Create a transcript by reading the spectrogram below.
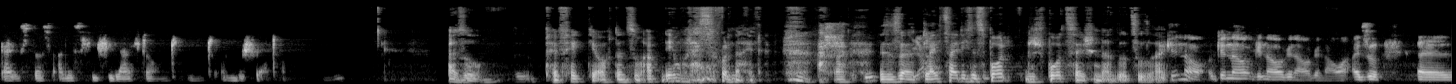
da ist das alles viel, viel leichter und, und unbeschwerter. Also perfekt ja auch dann zum Abnehmen oder so, nein. Aber es ist ja, gleichzeitig eine Sport, eine Sportsession dann sozusagen. Genau, genau, genau, genau, genau. Also äh,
